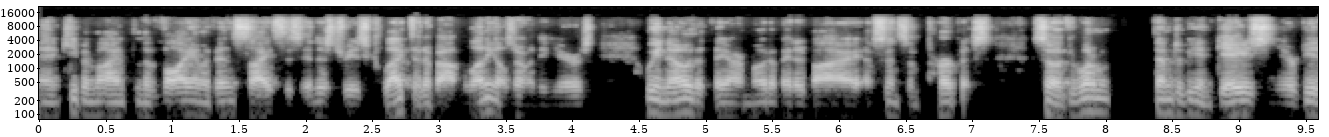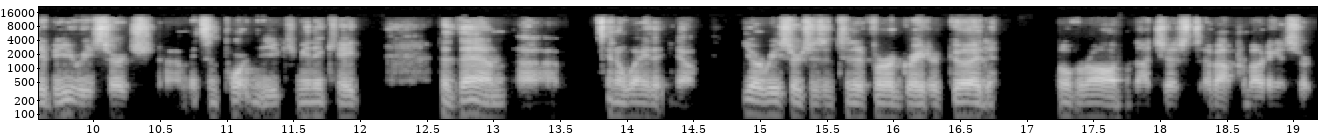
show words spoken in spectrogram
and keep in mind, from the volume of insights this industry has collected about millennials over the years, we know that they are motivated by a sense of purpose. So, if you want them to be engaged in your B2B research, um, it's important that you communicate to them uh, in a way that you know your research is intended for a greater good overall, not just about promoting a certain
